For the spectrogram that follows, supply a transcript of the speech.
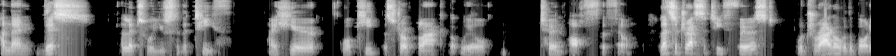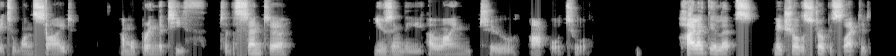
And then this ellipse we'll use for the teeth. And here we'll keep the stroke black, but we'll turn off the fill. Let's address the teeth first. We'll drag over the body to one side and we'll bring the teeth to the center using the Align to Artboard tool. Highlight the ellipse, make sure the stroke is selected,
